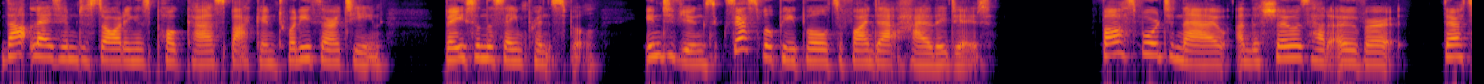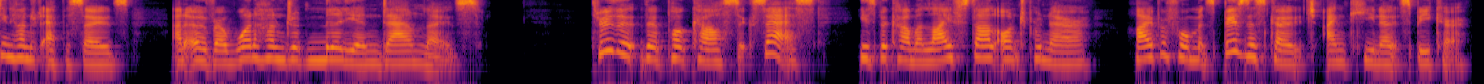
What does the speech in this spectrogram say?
That led him to starting his podcast back in 2013, based on the same principle, interviewing successful people to find out how they did. Fast forward to now, and the show has had over 1,300 episodes and over 100 million downloads. Through the, the podcast's success, he's become a lifestyle entrepreneur, high performance business coach, and keynote speaker.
